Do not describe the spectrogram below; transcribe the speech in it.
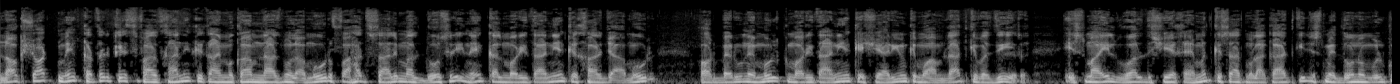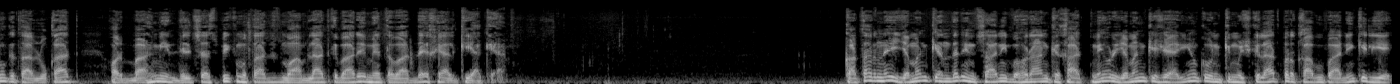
नॉकशॉट में कतर के सिफारतखाने के कायम मुकाम नाजमुल अमूर फहद सालिम अल दोसरी ने कल मौरितानिया के खारजा अमूर और बैरून मुल्क मौरितानिया के शहरियों के मामला के वज़ीर इस्माइल वल्द शेख अहमद के साथ मुलाकात की, जिसमें दोनों मुल्कों के ताल्लुक और बाहमी दिलचस्पी के मुताद मामला के बारे में तबादला ख्याल किया गया। कतर ने यमन के अंदर इंसानी बहरान के खात्मे और यमन के शहरियों को उनकी मुश्किल पर काबू पाने के लिए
